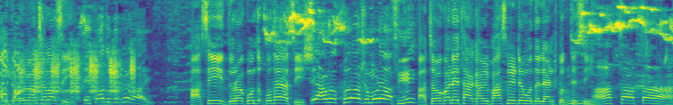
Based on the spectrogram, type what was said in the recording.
আমি তো বিমান চালাচ্ছি এ কত দূর রে ভাই? আসি তোরা কোন- কোথায় আছিস? এ আমার আসে মনে আছি। আচ্ছা ওখানে থাক আমি পাঁচ মিনিটের মধ্যে ল্যান্ড করতেছি। আচ্ছা আচ্ছা।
